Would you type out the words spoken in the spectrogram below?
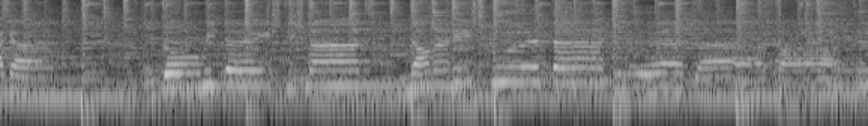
Lager. Und darum täuscht die Schmerz, Namen ist guter, guter Vater.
